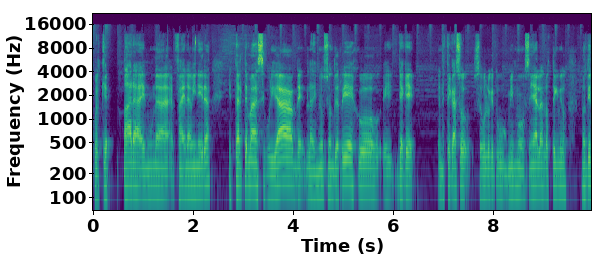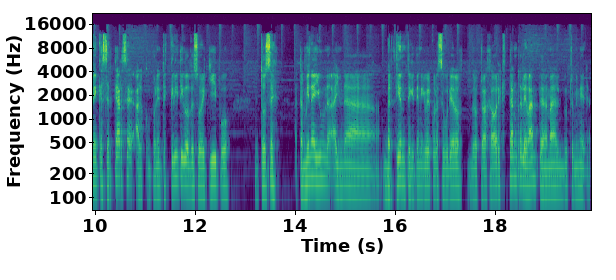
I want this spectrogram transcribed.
cualquier para en una faena minera, está el tema de seguridad, de la disminución de riesgos, eh, ya que en este caso, según lo que tú mismo señalas, los técnicos no tienen que acercarse a los componentes críticos de esos equipos. Entonces, también hay una, hay una vertiente que tiene que ver con la seguridad de los, trabajadores que es tan relevante además de la industria minera.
